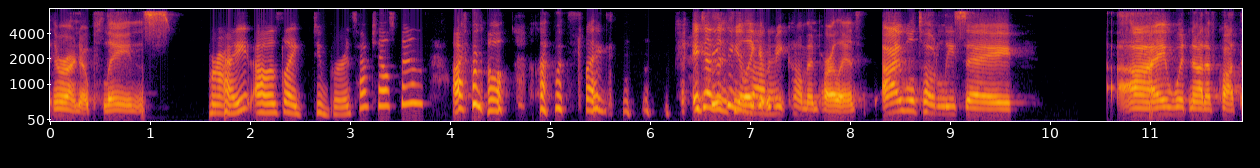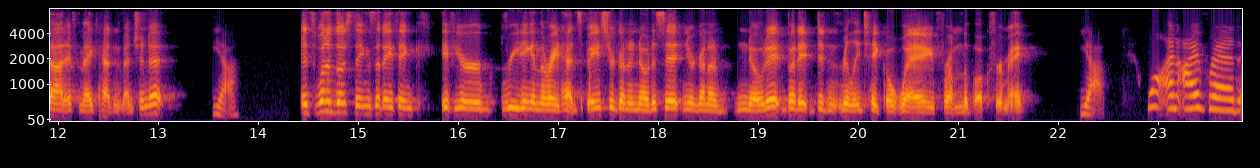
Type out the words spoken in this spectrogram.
there are no planes. Right? I was like, do birds have tailspins? I don't know. I was like, It doesn't feel like it would be common parlance. I will totally say I would not have caught that if Meg hadn't mentioned it. yeah, It's one of those things that I think if you're reading in the right headspace, you're going to notice it and you're going to note it, but it didn't really take away from the book for me. yeah. Well, and I've read,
